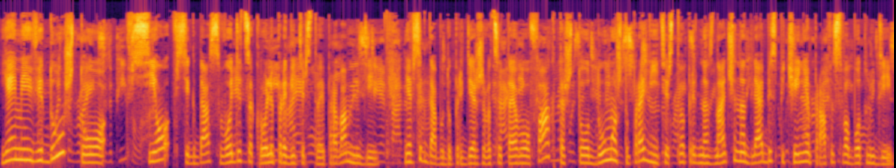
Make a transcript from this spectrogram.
я имею в виду, что все всегда сводится к роли правительства и правам людей. Я всегда буду придерживаться того факта, что думаю, что правительство предназначено для обеспечения прав и свобод людей.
